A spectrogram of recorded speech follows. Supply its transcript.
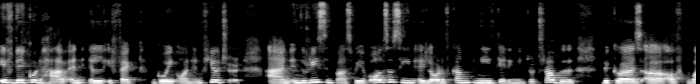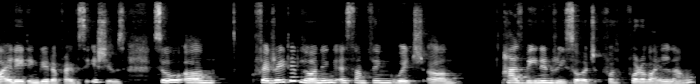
if they could have an ill effect going on in future. And in the recent past we have also seen a lot of companies getting into trouble because uh, of violating data privacy issues. So um, federated learning is something which um, has been in research for, for a while now.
